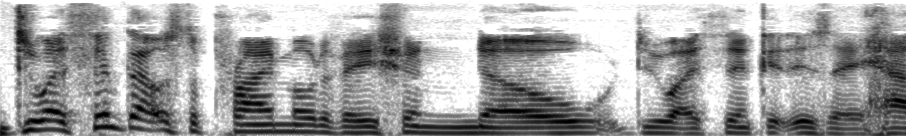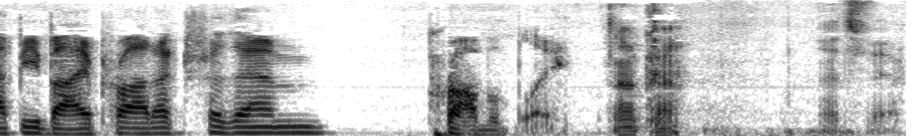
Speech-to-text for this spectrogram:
Do I think that was the prime motivation? No. Do I think it is a happy byproduct for them? Probably. Okay, that's fair.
